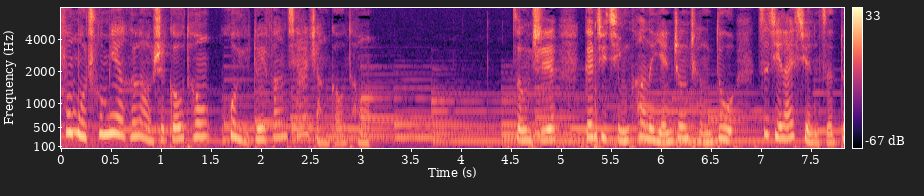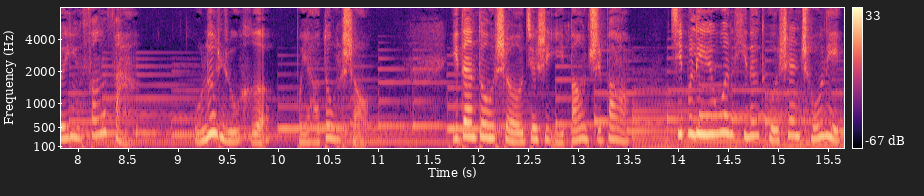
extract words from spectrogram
父母出面和老师沟通，或与对方家长沟通。总之，根据情况的严重程度，自己来选择对应方法。无论如何，不要动手。一旦动手，就是以暴制暴，既不利于问题的妥善处理，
